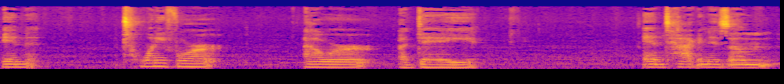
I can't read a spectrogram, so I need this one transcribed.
in 24 hour a day antagonism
